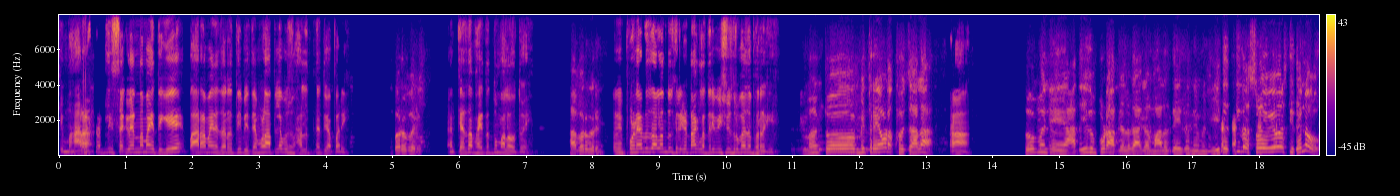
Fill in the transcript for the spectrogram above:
ही महाराष्ट्रातली सगळ्यांना माहिती की बारा महिने जर ती त्यामुळे आपल्यापासून हालत नाहीत व्यापारी. बरोबर आहे. आणि त्याचा फायदा तुम्हाला होतोय. हा बरोबर आहे. तुम्ही पुण्यात झाला आणि दुसरीकडे टाकला तरी वीस वीस रुपयाचा फरक आहे. मग तो मित्र एवढा खुश झाला. हा. तो म्हणे आता इथून पुढे आपल्याला जागेवर मालच द्यायचं नाही म्हणे. इथं तिथं सोय व्यवस्थित आहे ना हो.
